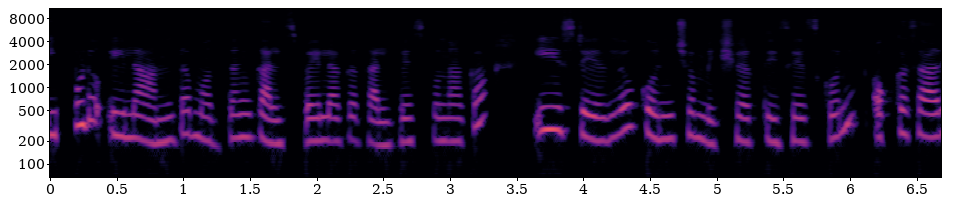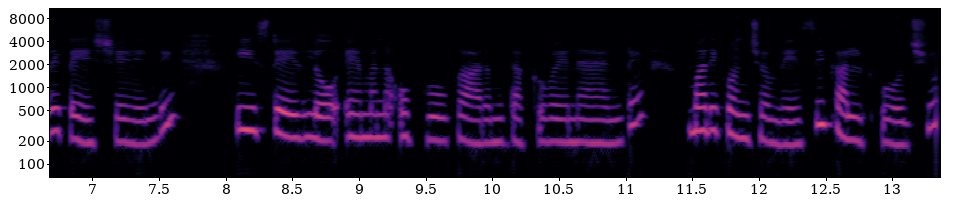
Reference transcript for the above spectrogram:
ఇప్పుడు ఇలా అంతా మొత్తం కలిసిపోయేలాగా కలిపేసుకున్నాక, ఈ స్టేజ్‌లో కొంచెం మిక్చర్ తీసేసుకొని ఒక్కసారి టేస్ట్ చేయండి. ఈ స్టేజ్‌లో ఏమైనా ఉప్పు, కారం తక్కువైనాయంటే మరి కొంచెం వేసి కలుపుకోవచ్చు.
